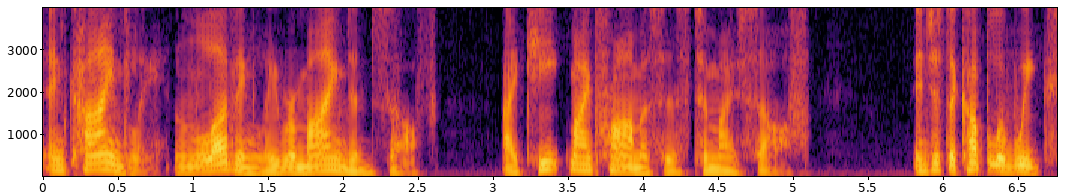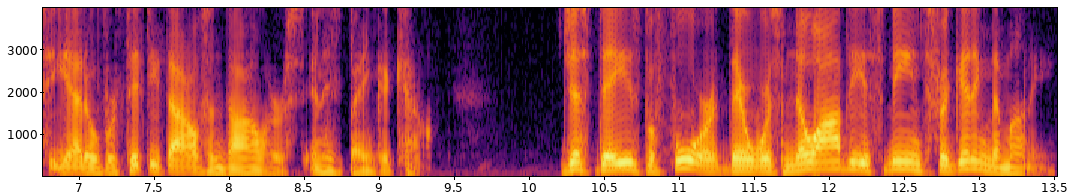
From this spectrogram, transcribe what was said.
and kindly and lovingly remind himself, I keep my promises to myself. In just a couple of weeks, he had over $50,000 in his bank account. Just days before, there was no obvious means for getting the money.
